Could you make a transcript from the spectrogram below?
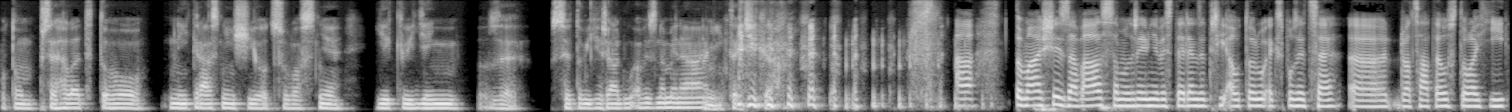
potom přehled toho nejkrásnějšího, co vlastně je k vidění ze světových řádů a vyznamenání. Tečka. a Tomáši, za vás samozřejmě vy jste jeden ze tří autorů expozice 20. Eh, století.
